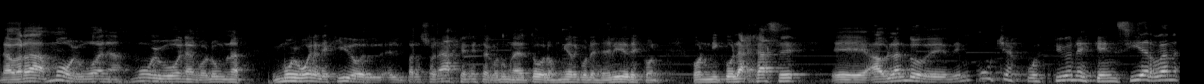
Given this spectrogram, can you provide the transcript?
La verdad, muy buena, muy buena columna. Muy buen elegido el, personaje en esta columna de todos los miércoles de líderes con, con Nicolás Jase. Eh, hablando de, muchas cuestiones que encierran,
